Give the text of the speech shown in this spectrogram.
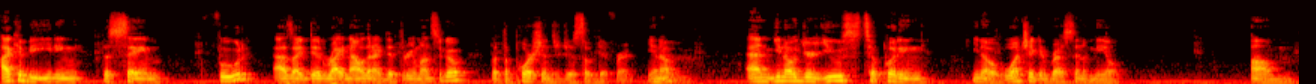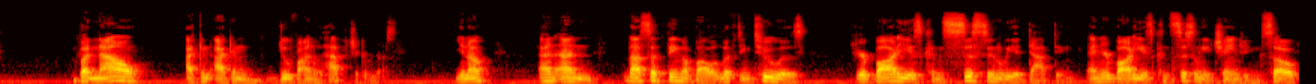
i could be eating the same food as i did right now than i did three months ago but the portions are just so different you know? And you know you're used to putting you know one chicken breast in a meal. Um but now i can i can do fine with half a chicken breast you know? And and that's the thing about lifting too is your body is consistently adapting and your body is consistently changing so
